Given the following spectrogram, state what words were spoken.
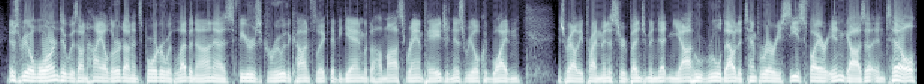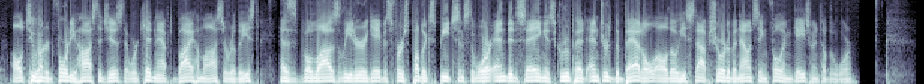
Israel warned it was on high alert on its border with Lebanon as fears grew the conflict that began with a Hamas rampage in Israel could widen. Israeli Prime Minister Benjamin Netanyahu ruled out a temporary ceasefire in Gaza until all 240 hostages that were kidnapped by Hamas are released. Hezbollah's leader gave his first public speech since the war ended, saying his group had entered the battle, although he stopped short of announcing full engagement of the war.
